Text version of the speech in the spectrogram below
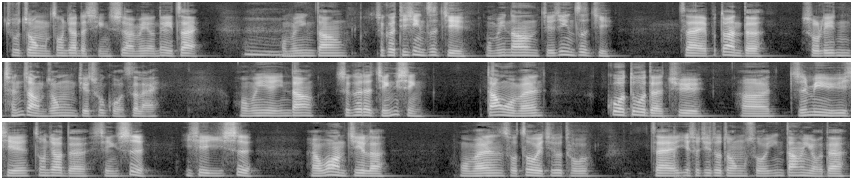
注重宗教的形式而没有内在。嗯，我们应当时刻提醒自己，我们应当洁净自己，在不断的属灵成长中结出果子来。我们也应当时刻的警醒，当我们过度的去呃执迷于一些宗教的形式、一些仪式，而忘记了我们所作为基督徒在耶稣基督中所应当有的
